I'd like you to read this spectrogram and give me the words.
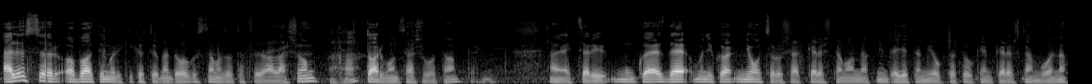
először a Baltimore kikötőben dolgoztam, az ott a főállásom. Aha. Targoncás voltam, nagyon egyszerű munka ez, de mondjuk a nyolcszorosát kerestem annak, mint egyetemi oktatóként kerestem volna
